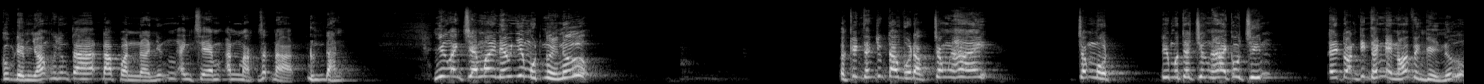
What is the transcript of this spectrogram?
Cục điểm nhóm của chúng ta đa phần là những anh chị em ăn mặc rất là đứng đắn. Nhưng anh chị em ơi nếu như một người nữ ở kinh thánh chúng ta vừa đọc trong hai trong một Timothée chương 2 câu 9 đây đoạn kinh thánh này nói về người nữ.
